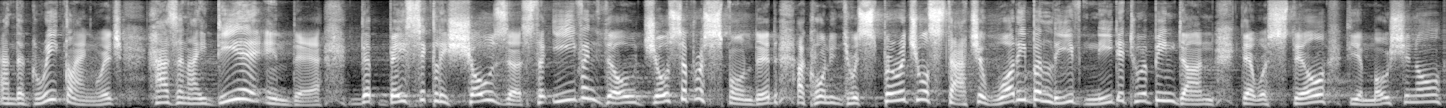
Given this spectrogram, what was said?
and the Greek language has an idea in there that basically shows us that even though Joseph responded according to his spiritual stature, what he believed needed to have been done, there was still the emotional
